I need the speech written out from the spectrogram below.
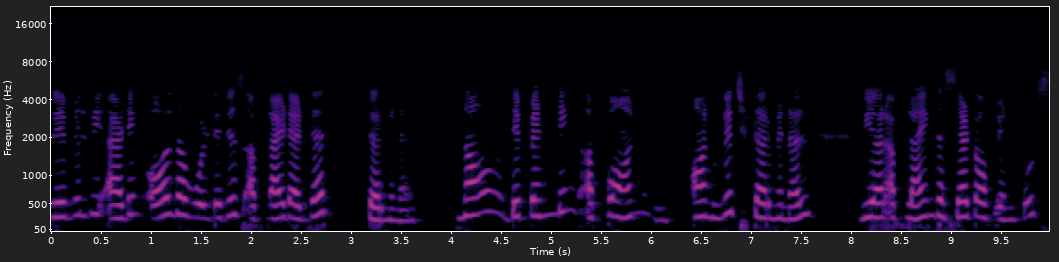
they will be adding all the voltages applied at their terminal. Now depending upon on which terminal we are applying the set of inputs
